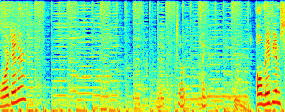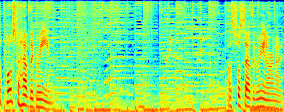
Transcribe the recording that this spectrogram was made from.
More dinner? Oh, maybe I'm supposed to have the green. I'm supposed to have the green, aren't I?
